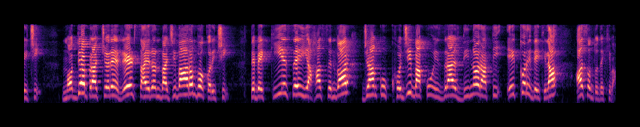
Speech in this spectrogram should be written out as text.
ହୋଇଛି ମଧ୍ୟପ୍ରାଚ୍ୟରେ ରେଡ୍ ସାଇରନ୍ ବାଜିବା ଆରମ୍ଭ କରିଛି ତେବେ କିଏ ସେ ୟାହା ସିନୱାର ଯାହାଙ୍କୁ ଖୋଜିବାକୁ ଇସ୍ରାଏଲ ଦିନ ରାତି ଏକ କରିଦେଇଥିଲା ଆସନ୍ତୁ ଦେଖିବା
